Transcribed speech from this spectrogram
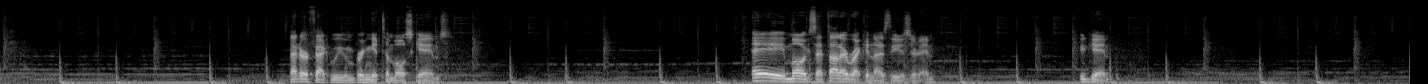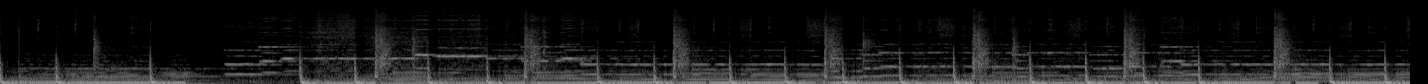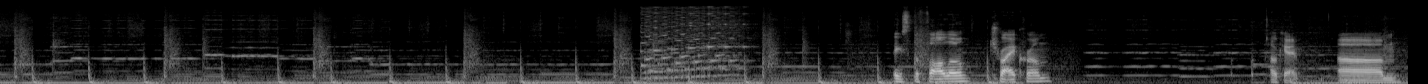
Matter of fact, we've been bringing it to most games. Hey, Mugs, I thought I recognized the username. Good game. Thanks to the follow, Trichrome. Okay. Um,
